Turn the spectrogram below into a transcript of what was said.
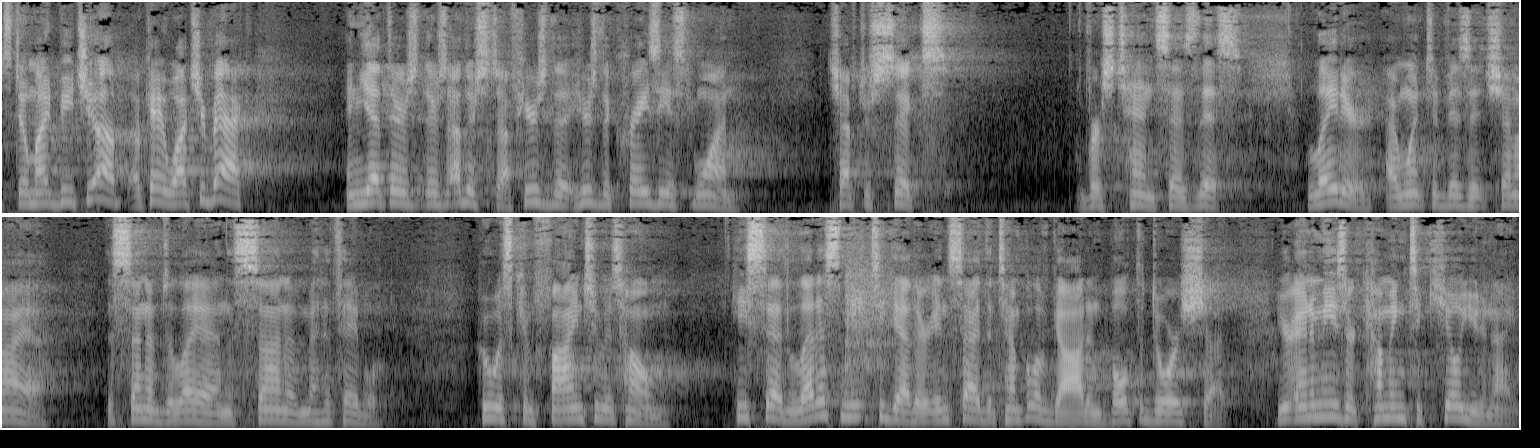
still might beat you up. Okay, watch your back. And yet there's, there's other stuff. Here's the, here's the craziest one. Chapter 6, verse 10 says this Later, I went to visit Shemaiah, the son of Delaiah and the son of Mehetabel, who was confined to his home. He said, Let us meet together inside the temple of God and bolt the doors shut. Your enemies are coming to kill you tonight.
